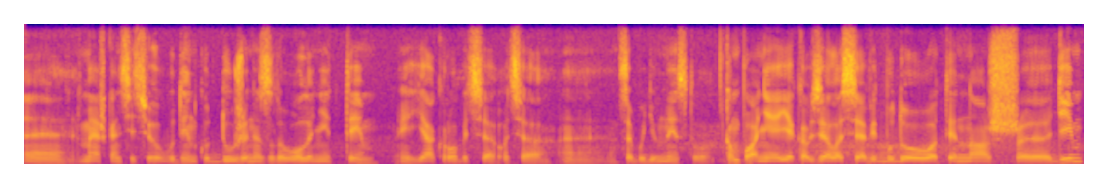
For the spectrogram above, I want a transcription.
е, мешканці цього будинку, дуже незадоволені тим, як робиться оця, е, це будівництво. Компанія, яка взялася відбудовувати наш е, дім,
